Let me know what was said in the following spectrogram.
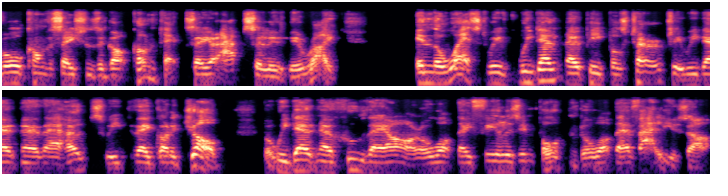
all conversations have got context. So you're absolutely right. In the West, we we don't know people's territory. We don't know their hopes. We they've got a job, but we don't know who they are or what they feel is important or what their values are.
